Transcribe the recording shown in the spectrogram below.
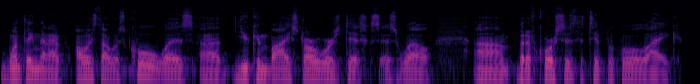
one thing that I've always thought was cool was uh, you can buy Star Wars discs as well. Um, but of course, is the typical like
